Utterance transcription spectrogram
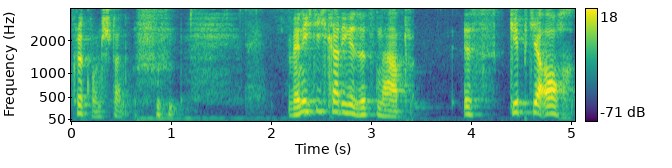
Glückwunsch dann. Wenn ich dich gerade hier sitzen habe, es gibt ja auch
